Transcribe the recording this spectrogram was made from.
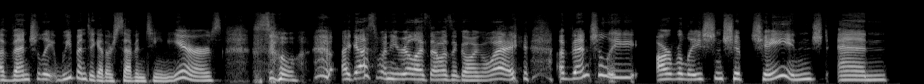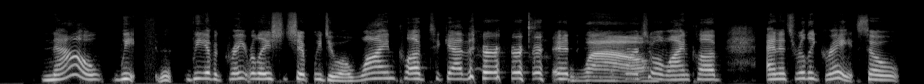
Eventually, we've been together 17 years. So I guess when he realized I wasn't going away, eventually our relationship changed and now we we have a great relationship. We do a wine club together, and wow. a virtual wine club, and it's really great. So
